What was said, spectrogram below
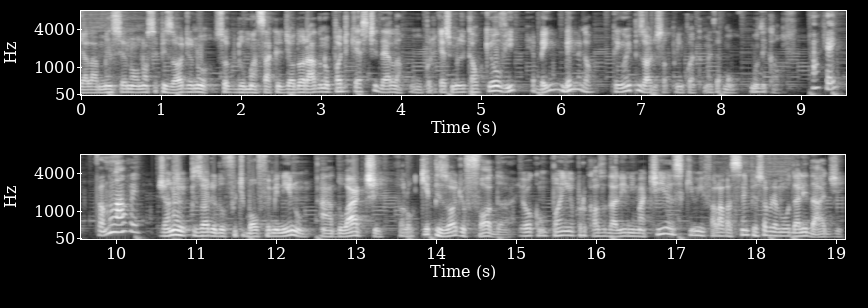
E ela mencionou o nosso episódio no- sobre o massacre de Eldorado no podcast dela, um podcast musical que eu vi, é bem, bem legal. Tem um episódio só por enquanto, mas é bom. Musicals. Ok, vamos lá ver. Já no episódio do futebol feminino, a Duarte falou que episódio foda. Eu acompanho por causa da Aline Matias, que me falava sempre sobre a modalidade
